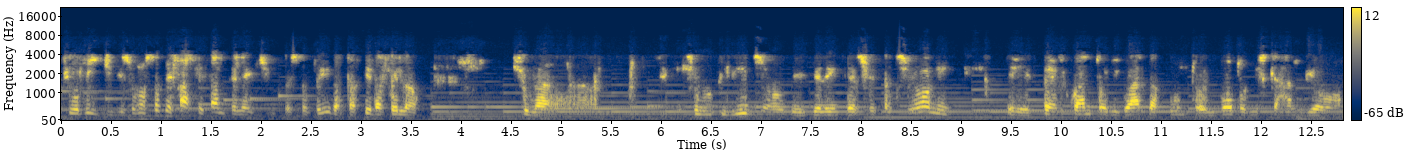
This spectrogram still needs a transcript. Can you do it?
più rigidi. Sono state fatte tante leggi in questo periodo, a partire da quello sulla, sull'utilizzo de, delle intercettazioni eh, per quanto riguarda appunto il voto di scambio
